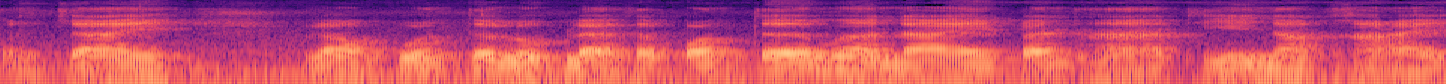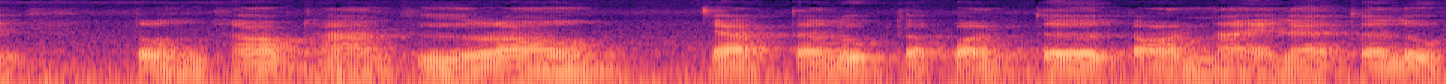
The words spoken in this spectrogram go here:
สนใจ เราควรสรุปและสปอนเซอร์เมื่อใดปัญหาที่นักขายตนชอบถามคือเราจะสรุปสปอนเซอร์ตอนไหนและสรุป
